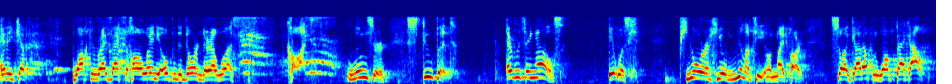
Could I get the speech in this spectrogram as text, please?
And he kept walking right back the hallway and he opened the door and there I was. Caught loser, stupid, everything else. It was pure humility on my part. So I got up and walked back out.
